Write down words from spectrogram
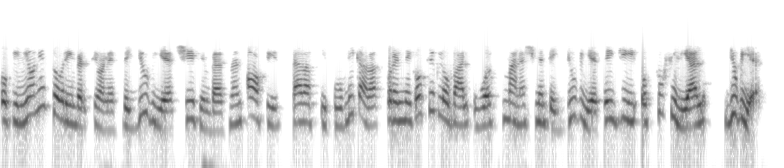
opiniones sobre inversiones de UBS Chief Investment Office, dadas y publicadas por el negocio global Wealth Management de UBS AG o su filial UBS.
